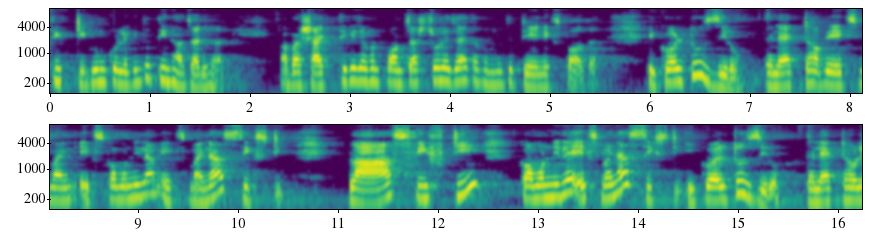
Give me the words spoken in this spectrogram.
ফিফটি গুণ করলে কিন্তু তিন হাজারই হয়। আবার ষাট থেকে যখন পঞ্চাশ চলে যায় তখন কিন্তু টেন এক্স পাওয়া যায়। Equal to zero. তাহলে একটা হবে এক্স মাইন, এক্স কমন নিলাম, x minus sixty plus fifty common নিলে x minus sixty, equal to zero. তাহলে একটা হলো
